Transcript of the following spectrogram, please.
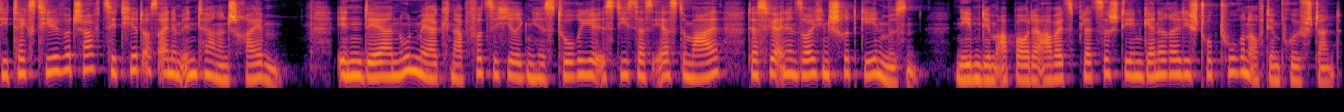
Die Textilwirtschaft zitiert aus einem internen Schreiben. In der nunmehr knapp 40-jährigen Historie ist dies das erste Mal, dass wir einen solchen Schritt gehen müssen. Neben dem Abbau der Arbeitsplätze stehen generell die Strukturen auf dem Prüfstand.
